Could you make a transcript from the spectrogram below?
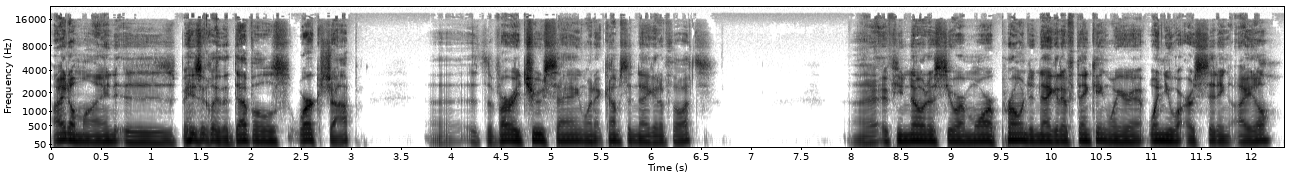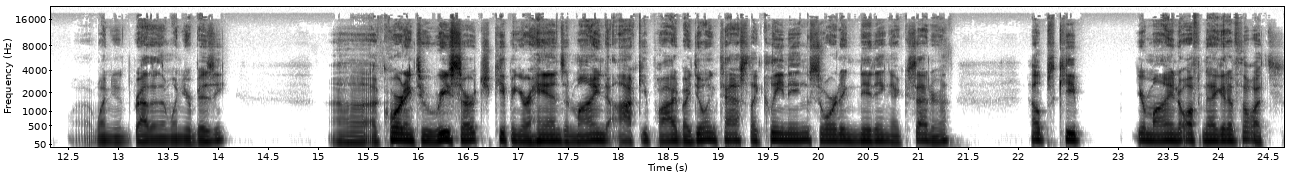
Idle mind is basically the devil's workshop. Uh, it's a very true saying when it comes to negative thoughts. Uh, if you notice, you are more prone to negative thinking when you're when you are sitting idle, uh, when you rather than when you're busy. Uh, according to research, keeping your hands and mind occupied by doing tasks like cleaning, sorting, knitting, etc., helps keep your mind off negative thoughts.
